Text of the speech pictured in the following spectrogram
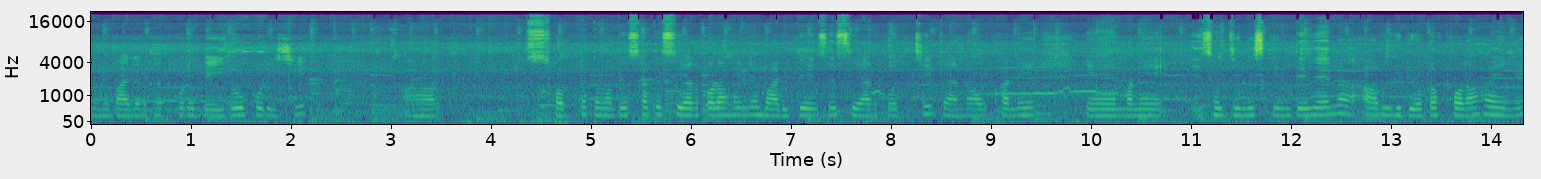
মানে বাজারঘাট করে বেরিয়েও পড়েছি। আর সবটা তোমাদের সাথে শেয়ার করা হয়নি। বাড়িতে এসে শেয়ার করছি। কেন ওখানে মানে এসব জিনিস কিনতে যায় না? আর ভিডিওটা করা হয়নি।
